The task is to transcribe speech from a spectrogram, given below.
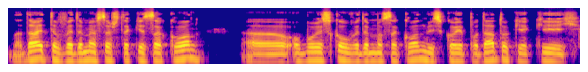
давайте введемо все ж таки закон. Е, Обов'язково введемо закон, військовий податок, який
